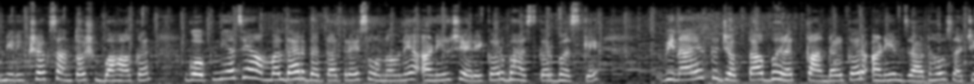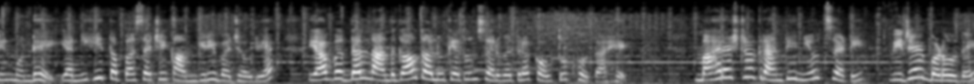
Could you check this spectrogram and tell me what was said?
निरीक्षक संतोष बहाकर गोपनीयचे अंमलदार दत्तात्रय सोनवणे अनिल शेरेकर भास्कर भस्के विनायक जगताप भरत कांदळकर अनिल जाधव सचिन मुंढे यांनी ही तपासाची कामगिरी बजावली आहे. याबद्दल नांदगाव तालुक्यातून सर्वत्र कौतुक होत आहे. महाराष्ट्र क्रांती न्यूजसाठी विजय बडोदे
